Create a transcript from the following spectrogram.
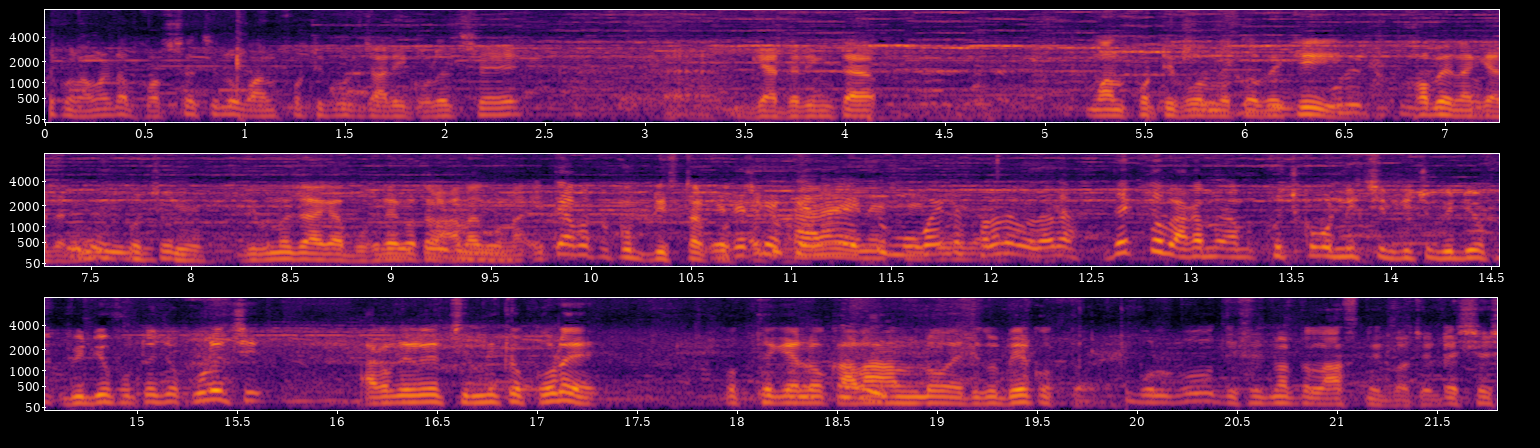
দেখুন, আমার একটা ভরসা ছিল ওয়ান ফোর্টি ফোর জারি করেছে। গ্যাদারিংটা ওয়ান ফোর্টি ফোর মতো হবে কি? হবে না গ্যাদারিং প্রচুর বিভিন্ন জায়গায় বহিরাগত আনাগোনা। এটা আমাকে খুব ডিস্টার্ব করছে? দেখতে হবে। আগামী আমি খোঁজখবর নিচ্ছি কিছু ভিডিও ভিডিও ফুটেজও করেছি। আগামী চিহ্নিত করে কোথেকে এলো কারা আনলো এদিকে বের করতে হবে। বলব this is not the last নির্বাচন এটা শেষ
